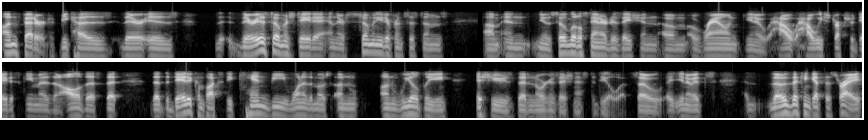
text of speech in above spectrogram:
unfettered because there is there is so much data and there's so many different systems um, and you know so little standardization um, around you know how how we structure data schemas and all of this that that the data complexity can be one of the most un, unwieldy issues that an organization has to deal with. So uh, you know it's those that can get this right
